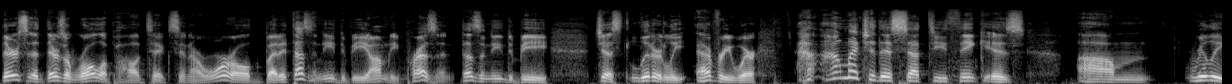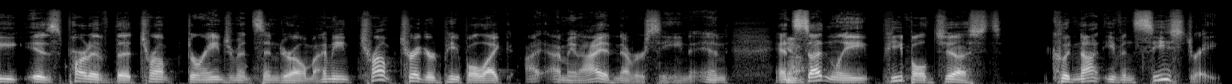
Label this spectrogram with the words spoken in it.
there's a there's a role of politics in our world, but it doesn't need to be omnipresent. It doesn't need to be just literally everywhere. How, how much of this, Seth, do you think is um, really is part of the Trump derangement syndrome. I mean, Trump triggered people like I, I mean I had never seen, and and yeah. suddenly people just could not even see straight.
